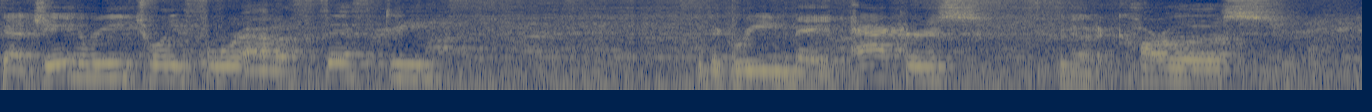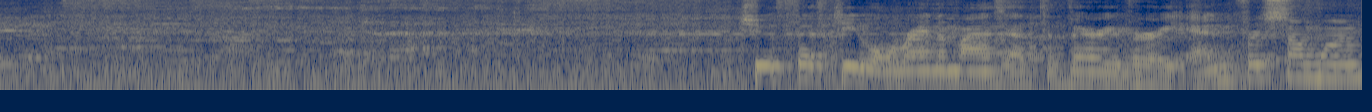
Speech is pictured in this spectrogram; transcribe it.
Got Jayden Reed, 24 out of 50 for the Green Bay Packers. We go to Carlos. 250 will randomize at the very, very end for someone.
